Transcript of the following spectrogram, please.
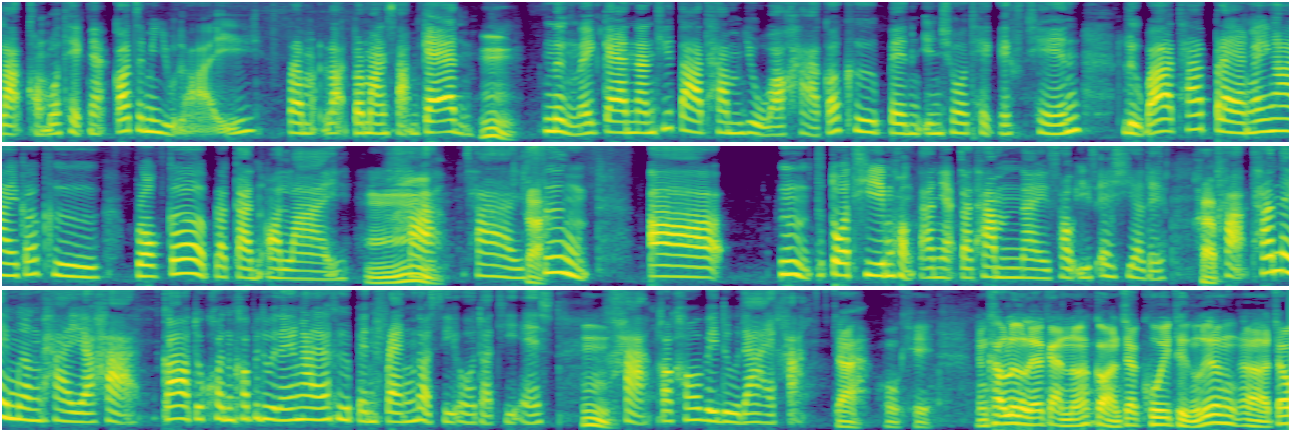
หลัก ๆ ของ b o t e c h เนี่ยก็จะมีอยู่หลายประมาณประมาณ 3 แกนอืมหนึ่งในแกนนั้นที่ตาทำอยู่อะค่ะ ก็คือเป็น Insurtech Exchange หรือว่าถ้าแปลง่าย ๆก็คือโบรกเกอร์ประกันออนไลน์อืมค่ะ ใช่จ้ะซึ่งอ่าอืมตัวทีมของตาเนี่ยจะทำใน Southeast Asia เลยครับค่ะ ถ้าในเมืองไทยอะค่ะ ก็ทุกคนเข้าไปดูได้ง่ายก็คือเป็น frank.co.th อืมค่ะ ก็เข้าไปดูได้ค่ะ จ้าโอเคงั้นเข้าเรื่องเลยแล้วกันเนาะก่อนจะคุยถึงเรื่องเอ่อเจ้า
